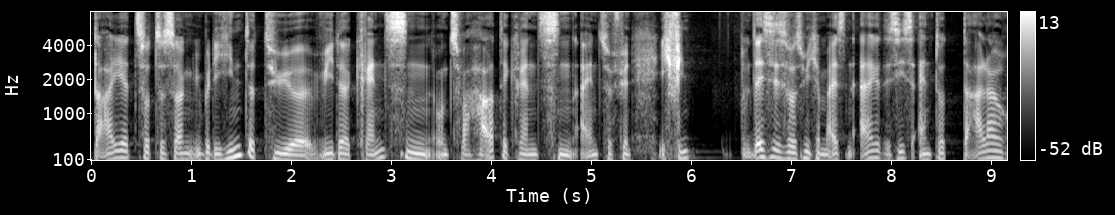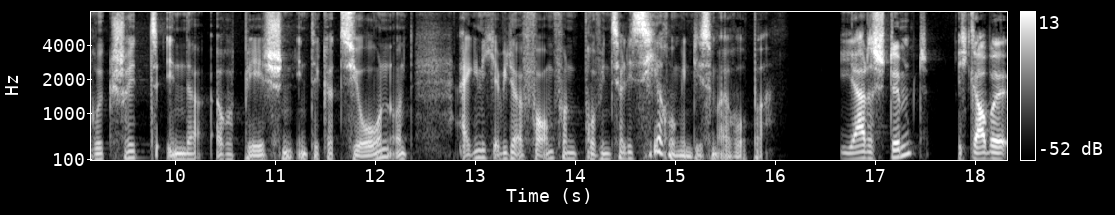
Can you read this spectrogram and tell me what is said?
da jetzt sozusagen über die Hintertür wieder Grenzen, und zwar harte Grenzen einzuführen, ich finde, das ist, was mich am meisten ärgert, es ist ein totaler Rückschritt in der europäischen Integration und eigentlich wieder eine Form von Provinzialisierung in diesem Europa. Ja, das stimmt. Ich glaube,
